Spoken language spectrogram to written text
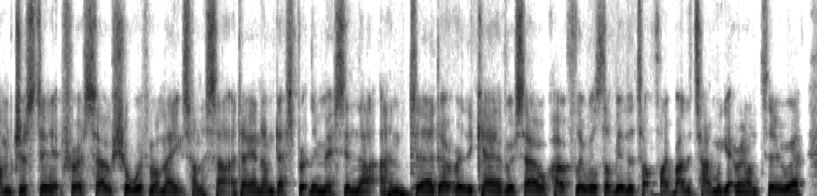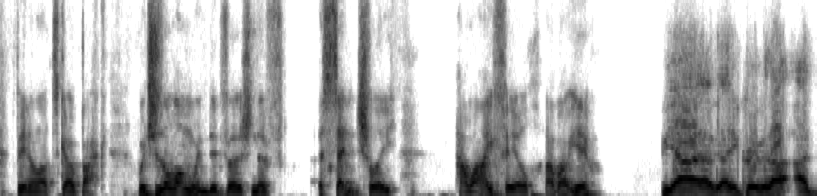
I'm just in it for a social with my mates on a Saturday, and I'm desperately missing that, and uh, don't really care. So hopefully, we'll still be in the top flight by the time we get around to uh, being allowed to go back, which is a long-winded version of essentially how I feel. How about you? Yeah, I, I agree with that. I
